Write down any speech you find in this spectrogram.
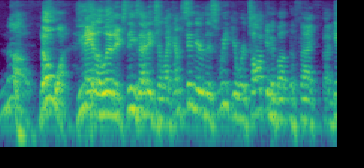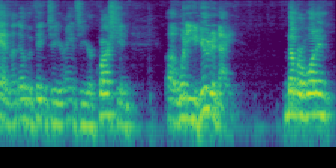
No. No one. You- Analytics, things of that nature. Like I'm sitting here this week, and we're talking about the fact again. Another thing to your answer your question. Uh, what do you do tonight? Number one in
